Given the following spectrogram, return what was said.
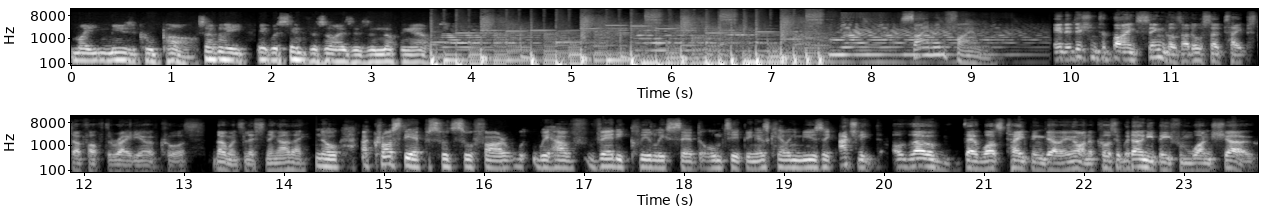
my musical path. Suddenly it was synthesizers and nothing else. Simon Filan. In addition to buying singles, I'd also tape stuff off the radio, of course. No one's listening, are they? No, across the episodes so far, we have very clearly said that home taping is killing music. Actually, although there was taping going on, of course, it would only be from one show,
